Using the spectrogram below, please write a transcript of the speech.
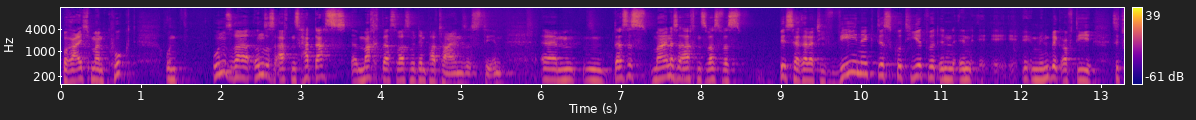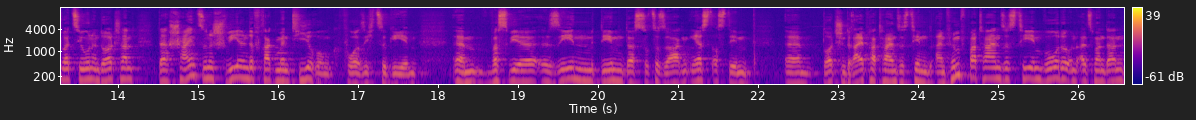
Bereich man guckt. Und unserer, unseres Erachtens hat das, äh, macht das was mit dem Parteiensystem. Ähm, das ist meines Erachtens was, was bisher relativ wenig diskutiert wird in, in, im Hinblick auf die Situation in Deutschland. Da scheint so eine schwelende Fragmentierung vor sich zu geben. Ähm, was wir sehen mit dem, dass sozusagen erst aus dem ähm, deutschen Dreiparteiensystem ein Fünfparteiensystem wurde und als man dann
